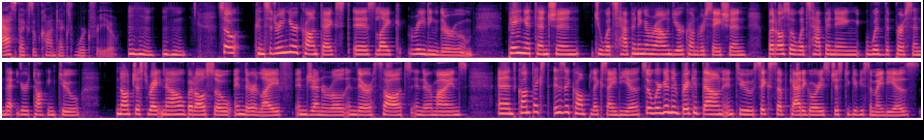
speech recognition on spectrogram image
aspects of context work for you. Mm-hmm, mm-hmm. So, considering your context is like reading the room, paying attention to what's happening around your conversation, but also what's happening with the person that you're talking to not just right now, but also in their life in general, in their thoughts, in their minds. And context is a complex idea, so we're gonna break it down into six subcategories just to give you some ideas.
